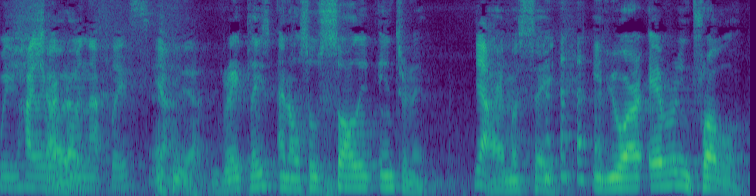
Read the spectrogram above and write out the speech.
We highly Shout recommend out. that place. Yeah. yeah, great place, and also solid internet. Yeah. I must say, if you are ever in trouble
